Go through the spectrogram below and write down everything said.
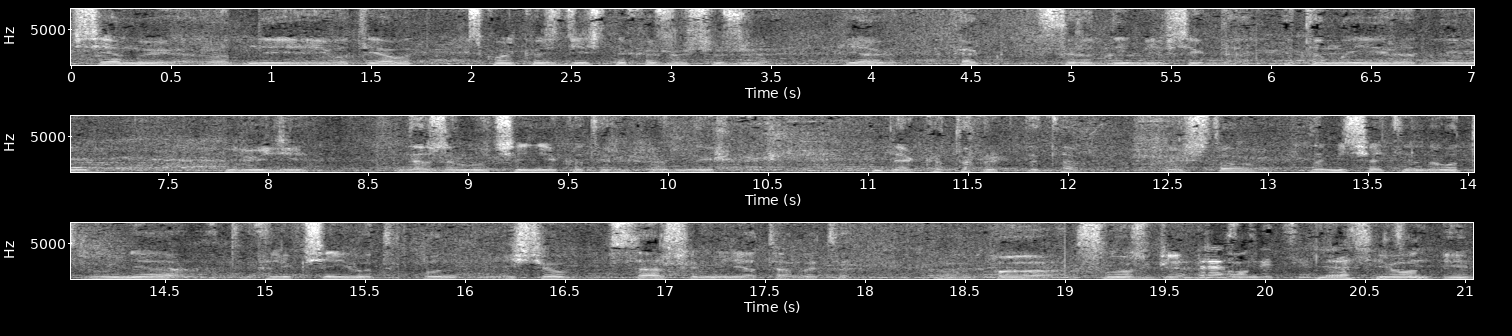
Все мы родные. И вот я вот сколько здесь нахожусь уже, я как с родными всегда. Это мои родные люди. Даже лучше некоторых родных, для которых это там. Ну что вы, замечательно. Вот у меня Алексей, вот он еще старше меня там это по службе. Здравствуйте. Он, Здравствуйте. И он и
